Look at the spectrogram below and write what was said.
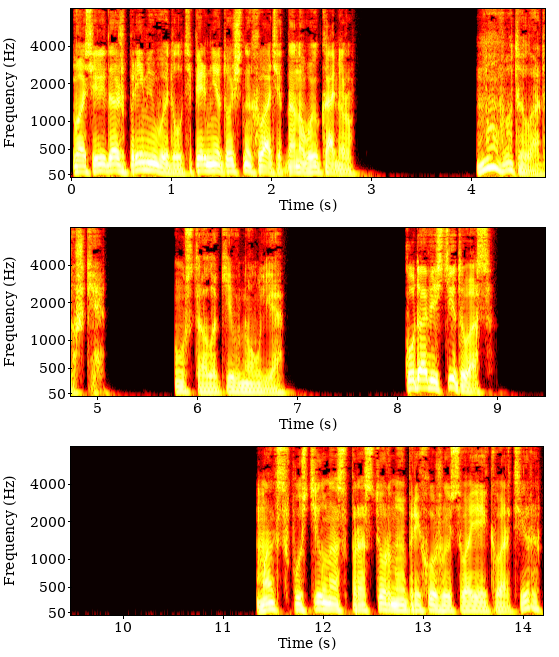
Василий даже премию выдал, теперь мне точно хватит на новую камеру. «Ну вот и ладушки», — устало кивнул я. «Куда везти-то вас?» Макс впустил нас в просторную прихожую своей квартиры,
